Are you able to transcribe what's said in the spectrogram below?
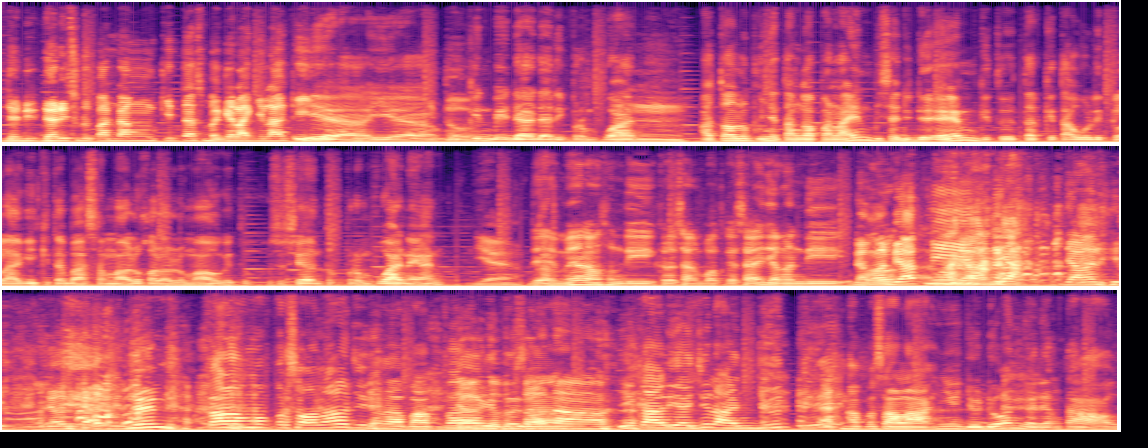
jadi dari sudut pandang kita sebagai laki-laki. Iya, iya. Gitu. Mungkin beda dari perempuan. Hmm. Atau lu punya tanggapan lain bisa di DM gitu. Ntar kita ulik lagi, kita bahas sama lu kalau lu mau gitu. Khususnya untuk perempuan ya kan. Iya. DM-nya langsung di keresahan podcast saya jangan di Jangan di admin. jangan di jangan di Jangan di- Dan kalau mau personal juga nggak apa-apa Jangan ke gitu personal. kan. Ya kali aja lanjut ya. Apa salahnya jodoh kan nggak ada yang tahu.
